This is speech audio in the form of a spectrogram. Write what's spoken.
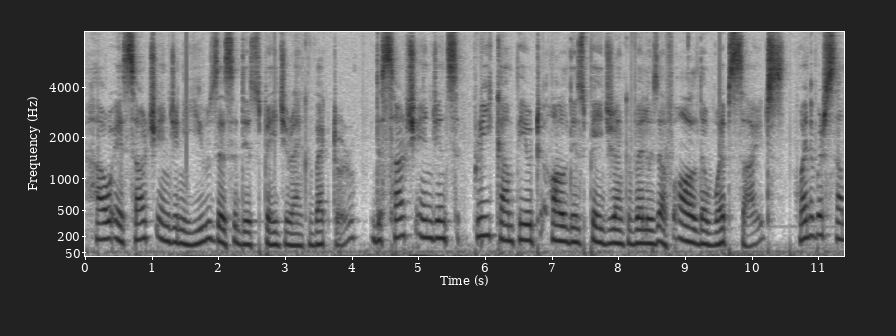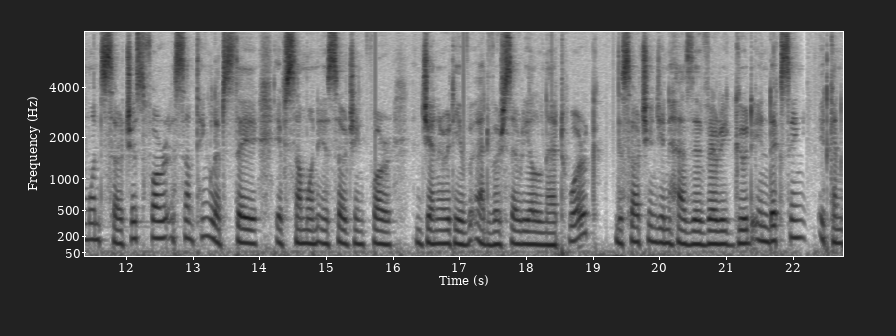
How a search engine uses this PageRank vector. The search engines pre-compute all these PageRank values of all the websites whenever someone searches for something let's say if someone is searching for generative adversarial network. The search engine has a very good indexing. It can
